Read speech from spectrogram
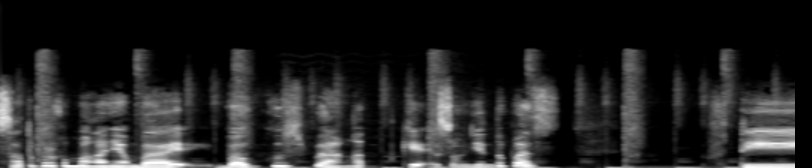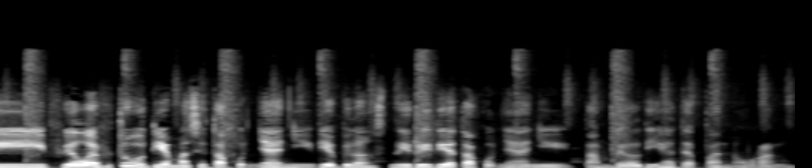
satu perkembangan yang baik, bagus banget. Kayak Sung Jin tuh pas di feel life tuh dia masih takut nyanyi. Dia bilang sendiri dia takut nyanyi tampil di hadapan orang.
